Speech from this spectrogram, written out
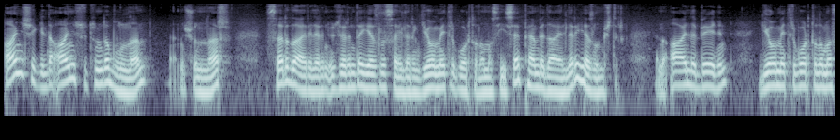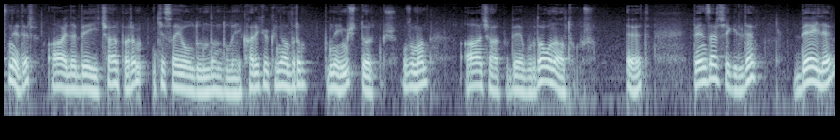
Aynı şekilde aynı sütunda bulunan yani şunlar sarı dairelerin üzerinde yazılı sayıların geometrik ortalaması ise pembe dairelere yazılmıştır. Yani A ile B'nin geometrik ortalaması nedir? A ile B'yi çarparım. iki sayı olduğundan dolayı karekökünü alırım. Bu neymiş? 4'müş. O zaman A çarpı B burada 16 olur. Evet. Benzer şekilde B ile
